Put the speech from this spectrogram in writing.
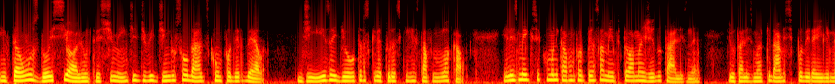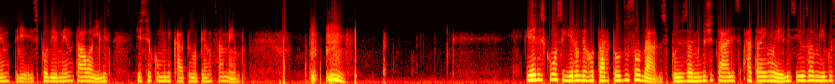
Então os dois se olham tristemente, dividindo os soldados com o poder dela, de Isa e de outras criaturas que restavam no local. Eles meio que se comunicavam por pensamento pela magia do Thales, né? Do talismã que dava esse poder, a ele, esse poder mental a eles de se comunicar pelo pensamento. Eles conseguiram derrotar todos os soldados, pois os amigos de Thales atraíam eles e os amigos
